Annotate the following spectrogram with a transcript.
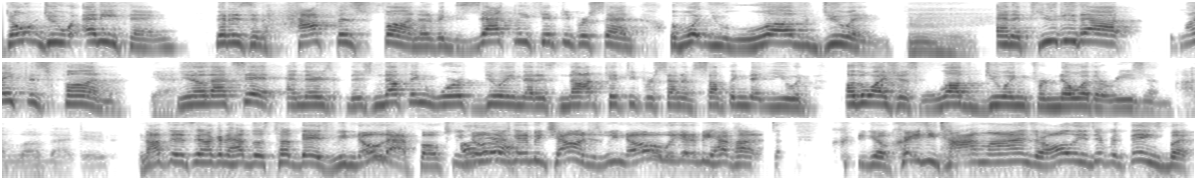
don't do anything that isn't half as fun at exactly 50% of what you love doing. Mm, And if you do that, life is fun. You know, that's it. And there's there's nothing worth doing that is not 50% of something that you would otherwise just love doing for no other reason. I love that, dude. Not that it's not going to have those tough days. We know that, folks. We Oh, know yeah. there's going to be challenges. We know we're going to be have uh, you know crazy timelines or all these different things. But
